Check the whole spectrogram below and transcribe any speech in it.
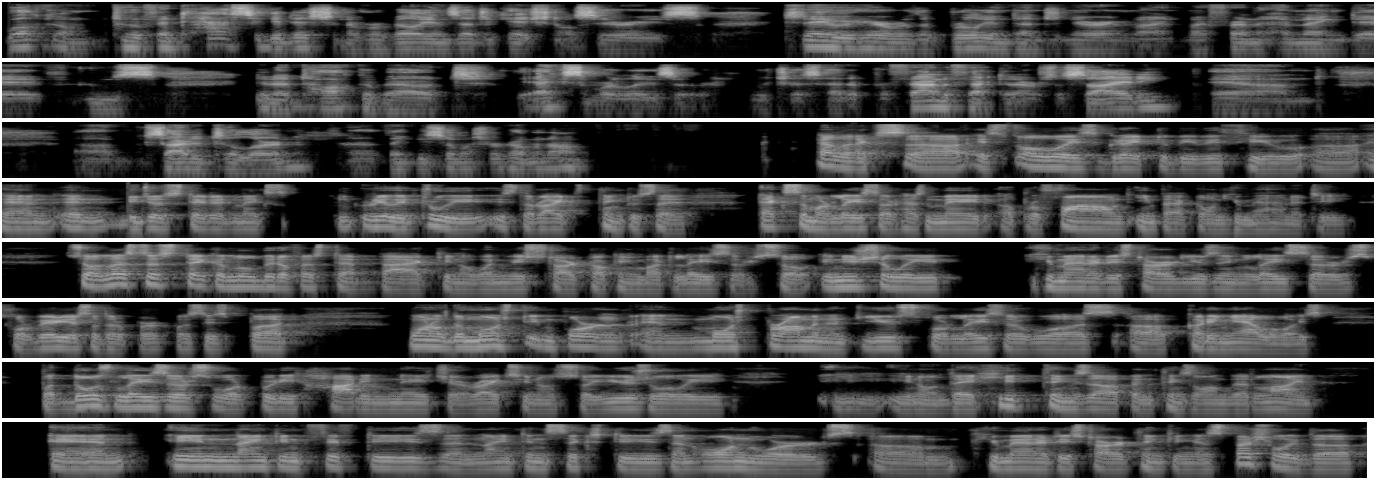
Welcome to a fantastic edition of Rebellion's educational series. Today we're here with a brilliant engineering mind, my friend Hemang Davé, who's going to talk about the excimer laser, which has had a profound effect on our society, and I'm excited to learn. Uh, thank you so much for coming on. Alex, uh, it's always great to be with you. Uh, and and you just stated makes really truly is the right thing to say. Excimer laser has made a profound impact on humanity. So let's just take a little bit of a step back. You know, when we start talking about lasers. So initially, humanity started using lasers for various other purposes, but one of the most important and most prominent use for laser was uh, cutting alloys. But those lasers were pretty hot in nature, right? You know, so usually you know they heat things up and things along that line and in 1950s and 1960s and onwards um, humanity started thinking especially the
